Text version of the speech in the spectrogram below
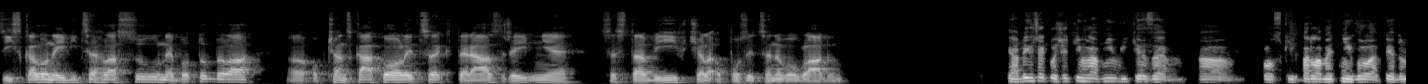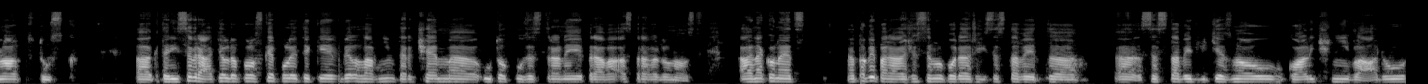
získalo nejvíce hlasů, nebo to byla eh, občanská koalice, která zřejmě se staví v čele opozice novou vládu? Já bych řekl, že tím hlavním vítězem eh, polských parlamentních voleb je Donald Tusk, eh, který se vrátil do polské politiky, byl hlavním terčem útoku ze strany práva a spravedlnost. Ale nakonec to vypadá, že se mu podaří sestavit, sestavit vítěznou koaliční vládu,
